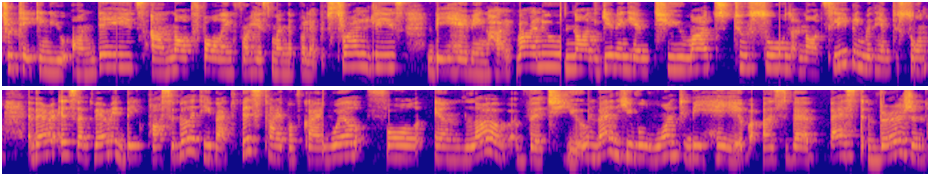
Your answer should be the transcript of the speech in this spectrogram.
through taking you on dates, uh, not falling for his manipulative strategies, behaving high value, not giving him too much too soon, not sleeping with him too soon, there is a very big possibility that this type of guy will fall in love with you and then he will want to behave as the best version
